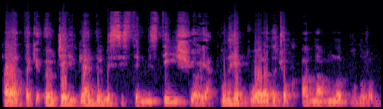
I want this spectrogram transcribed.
hayattaki önceliklendirme sistemimiz değişiyor ya. Bunu hep bu arada çok anlamlı bulurum.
